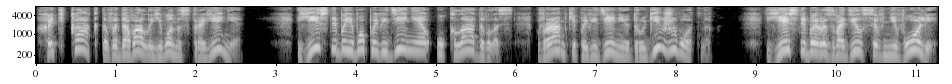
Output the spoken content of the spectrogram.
хоть как-то выдавало его настроение, если бы его поведение укладывалось в рамки поведения других животных, если бы разводился в неволе,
